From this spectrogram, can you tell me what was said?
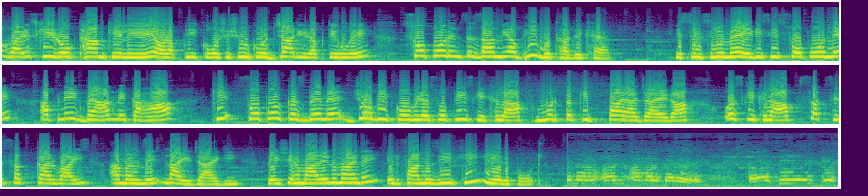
वायरस की रोकथाम के लिए और अपनी कोशिशों को जारी रखते हुए सोपोर इंतजामिया भी मुतहदिक है। इस सिलसिले में एडीसी सोपोर ने अपने एक बयान में कहा कि सोपोर कस्बे में जो भी कोविड एस के खिलाफ मुर्तकब पाया जाएगा, उसके खिलाफ सख्त से सख्त कार्रवाई अमल में लाई जाएगी। पेशे हमारे नुमाइंदे इरफान नजीर की ये रिपोर्ट। अमल करे ताकि इस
